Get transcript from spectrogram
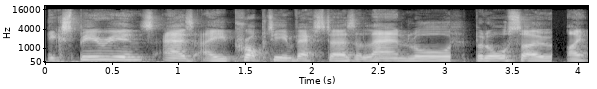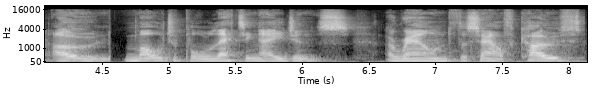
experience as a property investor, as a landlord, but also I own multiple letting agents around the south coast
